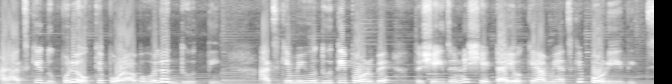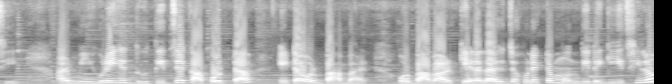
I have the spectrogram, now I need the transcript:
আর আজকে দুপুরে ওকে পরাবো হলো ধুতি। আজকে মিহু ধুতি পরবে, তো সেই জন্য সেটাই ওকে আমি আজকে পরিয়ে দিচ্ছি। আর মিহুর এই যে ধুতির যে কাপড়টা, এটা ওর বাবার। ওর বাবার কেরালা যখন একটা মন্দিরে গিয়েছিল,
